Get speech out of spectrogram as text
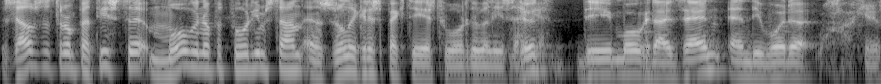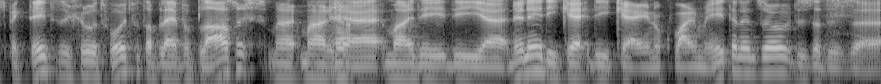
Zelfs de trompetisten mogen op het podium staan en zullen gerespecteerd worden, wil je zeggen. Dude, die mogen daar zijn en die worden... Oh, gerespecteerd is een groot woord, want dat blijven blazers. Maar, maar, ja. uh, maar die, die, uh, nee, nee, die, die krijgen ook warm eten en zo. Dus dat is, uh,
